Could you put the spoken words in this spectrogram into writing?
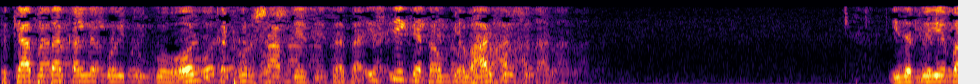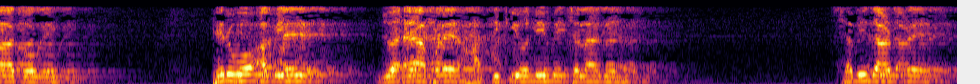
तो क्या पता कल न कोई तुमको और भी कठोर श्राप दे सकता था। इसलिए कहता हूँ, व्यवहार को सुधारो। इधर तो ये बात हो गई। फिर वो अगले जो है, अपने हाथी की योनि में चला गया। सभी जानते हैं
